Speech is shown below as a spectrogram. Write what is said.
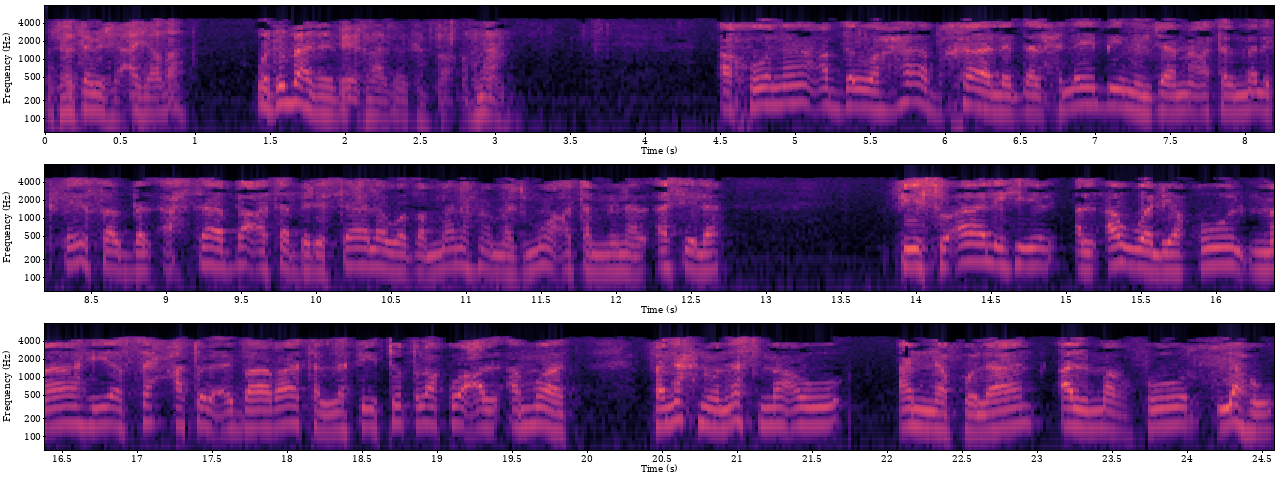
وتلتمس عشرة وتبادر بإخراج الكفارة. نعم. أخونا عبد الوهاب خالد الحليبي من جامعة الملك فيصل بالأحساء بعث برسالة وضمنها مجموعة من الأسئلة. في سؤاله الأول يقول ما هي صحة العبارات التي تطلق على الأموات؟ فنحن نسمع أن فلان المغفور له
